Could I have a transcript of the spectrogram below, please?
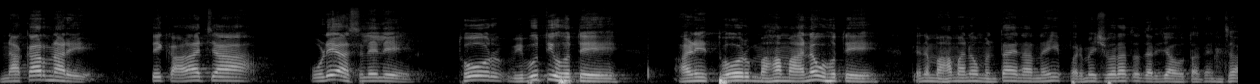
नाकारणारे ते काळाच्या पुढे असलेले थोर विभूती होते आणि थोर महामानव होते. त्यांना महामानव म्हणता येणार नाही. परमेश्वराचा दर्जा होता त्यांचा.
